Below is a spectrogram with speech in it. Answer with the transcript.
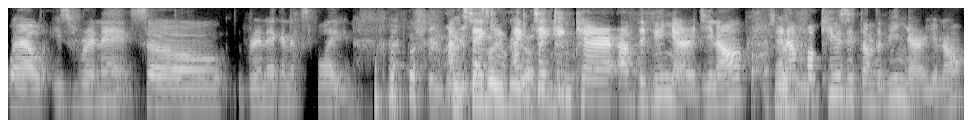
well it's rene so rene can explain Explain I'm taking. I'm taking care of the vineyard, you know, and I'm so focused on the vineyard, you know.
